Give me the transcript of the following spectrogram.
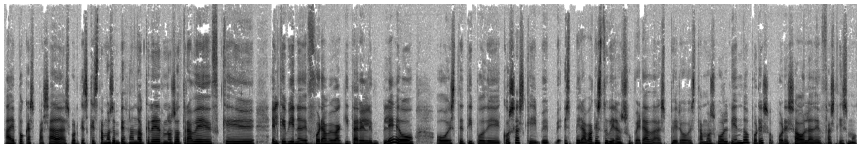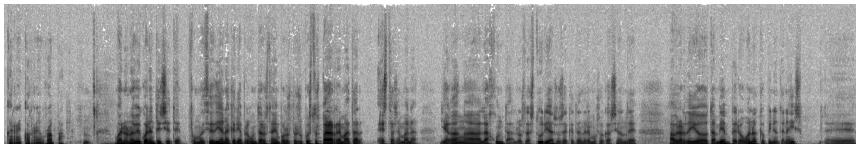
a épocas pasadas, porque es que estamos empezando a creernos otra vez que el que viene de fuera me va a quitar el empleo o este tipo de cosas que eh, esperaba que estuvieran superadas, pero estamos volviendo por eso, por esa ola de fascismo que recorre Europa. Hmm. Bueno, 9.47. Como decía Diana, quería preguntaros también por los presupuestos para rematar esta semana. Llegan a la Junta los de Asturias, o sea que tendremos ocasión de hablar de ello también. Pero bueno, ¿qué opinión tenéis eh,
